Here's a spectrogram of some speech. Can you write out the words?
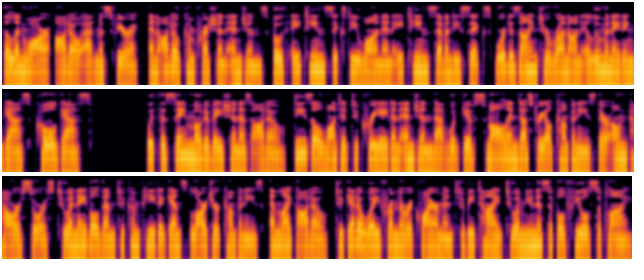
The Lenoir, Otto-atmospheric, and Otto-compression engines both 1861 and 1876 were designed to run on illuminating gas, coal gas. With the same motivation as Otto, Diesel wanted to create an engine that would give small industrial companies their own power source to enable them to compete against larger companies, and like Otto, to get away from the requirement to be tied to a municipal fuel supply.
